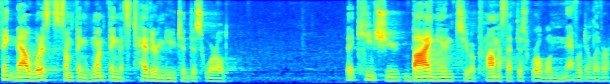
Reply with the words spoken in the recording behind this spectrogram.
think now what is something, one thing that's tethering you to this world that keeps you buying into a promise that this world will never deliver?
